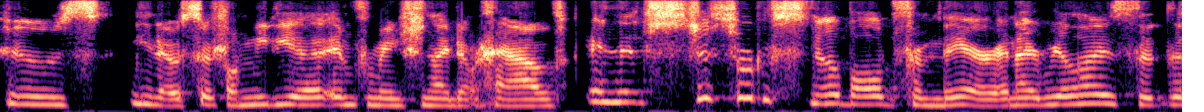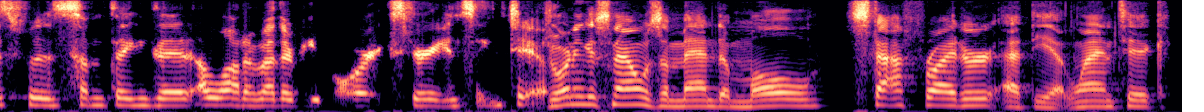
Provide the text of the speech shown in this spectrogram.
whose, you know, social media information I don't have. And it's just sort of snowballed from there. And I realized that this was something that a lot of other people were experiencing too. Joining us now is Amanda Mull, staff writer at The Atlantic.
